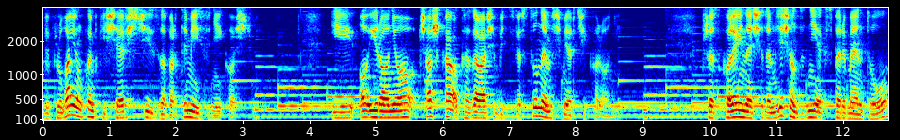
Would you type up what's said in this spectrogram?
wypluwają kłębki sierści z zawartymi w niej kośćmi. I o ironio, czaszka okazała się być zwiastunem śmierci kolonii. Przez kolejne 70 dni eksperymentu,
